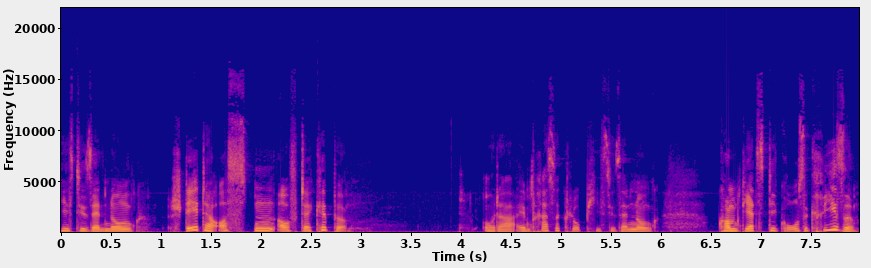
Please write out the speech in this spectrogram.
hieß die Sendung Steht der Osten auf der Kippe? Oder im Presseclub hieß die Sendung kommt jetzt die große Krise.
